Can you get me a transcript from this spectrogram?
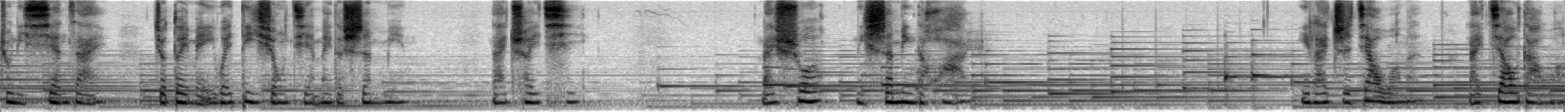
主，你现在就对每一位弟兄姐妹的生命来吹气，来说你生命的话语。你来指教我们，来教导我们。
